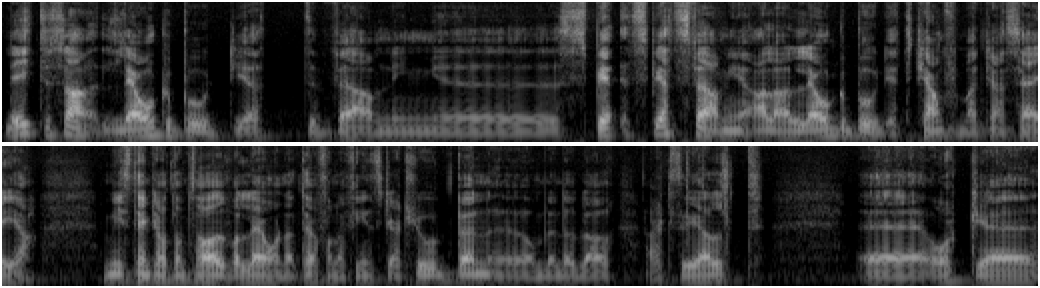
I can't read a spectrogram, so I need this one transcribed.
lite sådär lågbudgetvärvning, eh, spe, spetsvärvning alla lågbudget kanske man kan säga. Misstänker att de tar över lånet då från den finska klubben eh, om det nu blir aktuellt. Eh, och eh,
